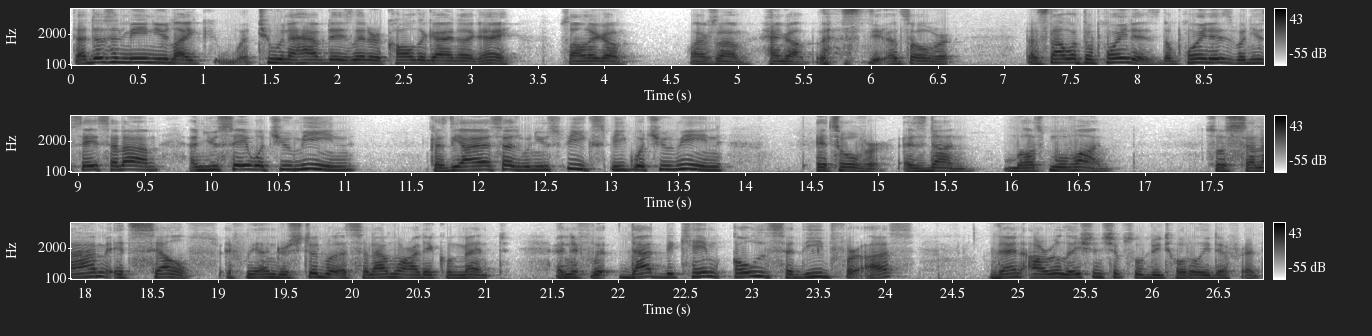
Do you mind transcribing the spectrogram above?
That doesn't mean you like two and a half days later call the guy and like, hey, salam alaikum, hang up. That's, that's over. That's not what the point is. The point is when you say salam and you say what you mean, because the ayah says when you speak, speak what you mean, it's over. It's done. Let's move on. So salam itself, if we understood what assalamu alaikum meant, and if we, that became qawl sadid for us, then our relationships would be totally different.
